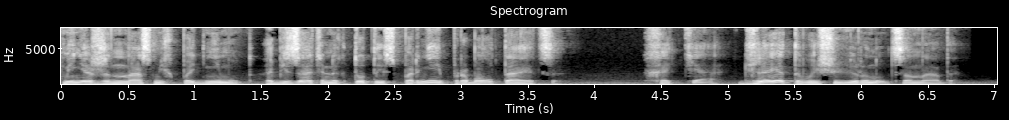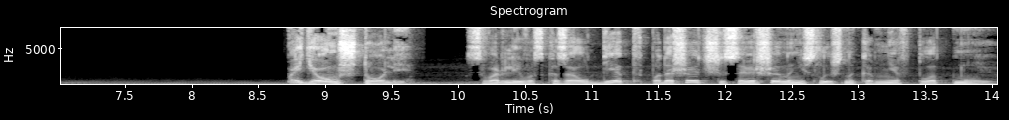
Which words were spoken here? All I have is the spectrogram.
Меня же насмех поднимут. Обязательно кто-то из парней проболтается. Хотя для этого еще вернуться надо. «Пойдем, что ли?» Сварливо сказал дед, подошедший совершенно неслышно ко мне вплотную.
